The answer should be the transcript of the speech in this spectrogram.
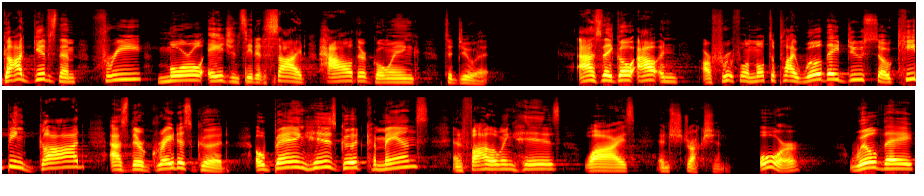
God gives them free moral agency to decide how they're going to do it. As they go out and are fruitful and multiply, will they do so, keeping God as their greatest good, obeying His good commands, and following His wise instruction? Or will they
